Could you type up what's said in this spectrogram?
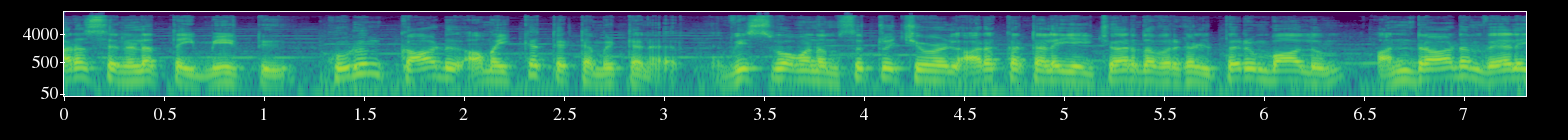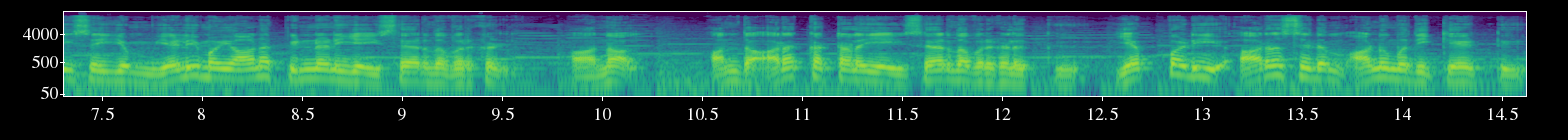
அரசு நிலத்தை மீட்டு குறுங்காடு அமைக்க திட்டமிட்டனர். விஸ்வவனம் சுற்றுச்சூழல் அறக்கட்டளையைச் சேர்ந்தவர்கள் பெரும்பாலும் அன்றாடம் வேலை செய்யும் எளிமையான பின்னணியை சேர்ந்தவர்கள். ஆனால் அந்த அறக்கட்டளையை சேர்ந்தவர்களுக்கு எப்படி அரசிடம் அனுமதி கேட்டு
